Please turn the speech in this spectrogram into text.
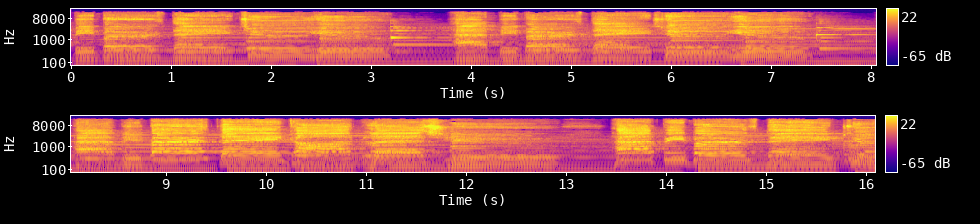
Happy birthday to you. Happy birthday to you. Happy birthday, God bless you. Happy birthday to you.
